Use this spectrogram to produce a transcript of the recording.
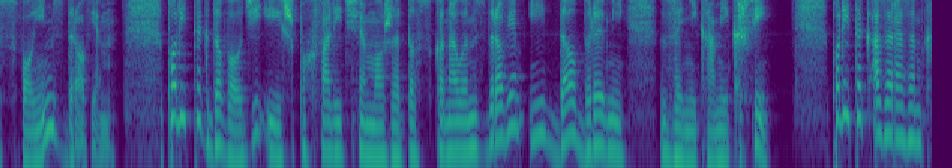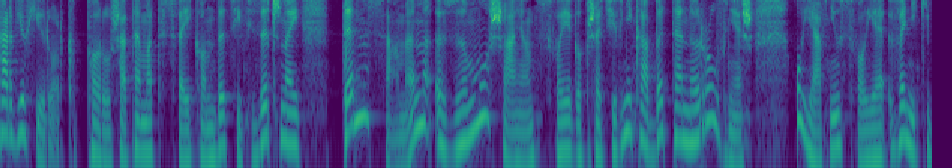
swoim zdrowiem. Polityk dowodzi, iż pochwalić się może doskonałym zdrowiem i dobrymi wynikami krwi. Polityk, a zarazem kardiochirurg porusza temat swej kondycji fizycznej, tym samym zmuszając swojego przeciwnika, by ten również ujawnił swoje wyniki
